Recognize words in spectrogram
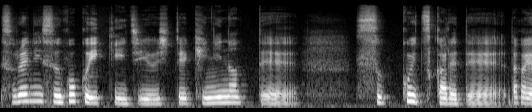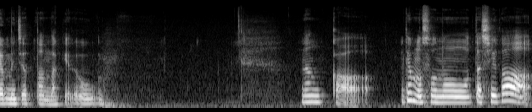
それにすごく一喜一憂して気になってすっごい疲れてだからやめちゃったんだけど。なんかでもその私が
